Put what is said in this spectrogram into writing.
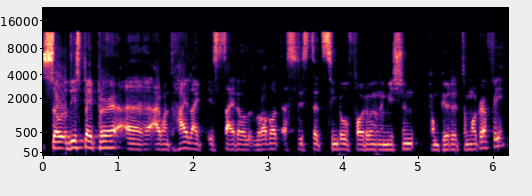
so this paper uh, I want to highlight is titled Robot-Assisted Single Photon Emission Computed Tomography,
